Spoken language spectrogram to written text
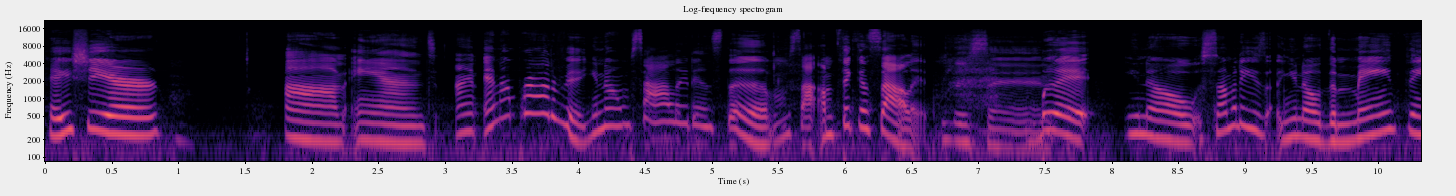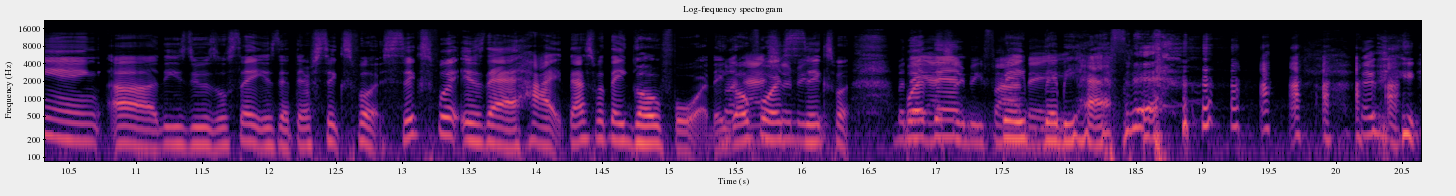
Hey sheer um and, and and i'm proud of it. You know i'm solid and stuff. I'm, so, I'm thinking solid. Listen. But you know, some of these, you know, the main thing uh, these dudes will say is that they're six foot. Six foot is that height. That's what they go for. They But go for be- six foot. but But, they then be they, 5'8". they be half that. they be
